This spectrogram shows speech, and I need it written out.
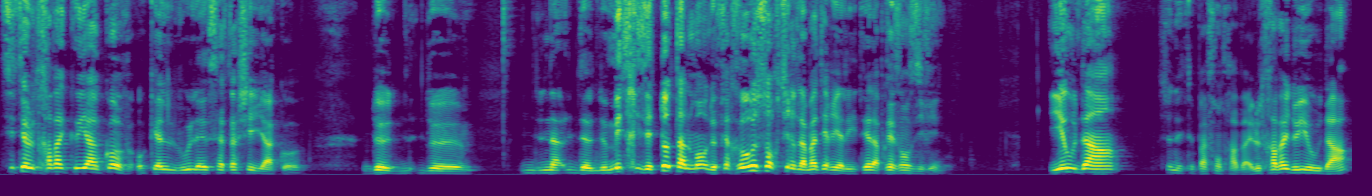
C'était le travail que Yaakov, auquel voulait s'attacher Yaakov, de, de, de, maîtriser totalement, de faire ressortir de la matérialité la présence divine. Yehuda, ce n'était pas son travail. Le travail de Yehuda,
